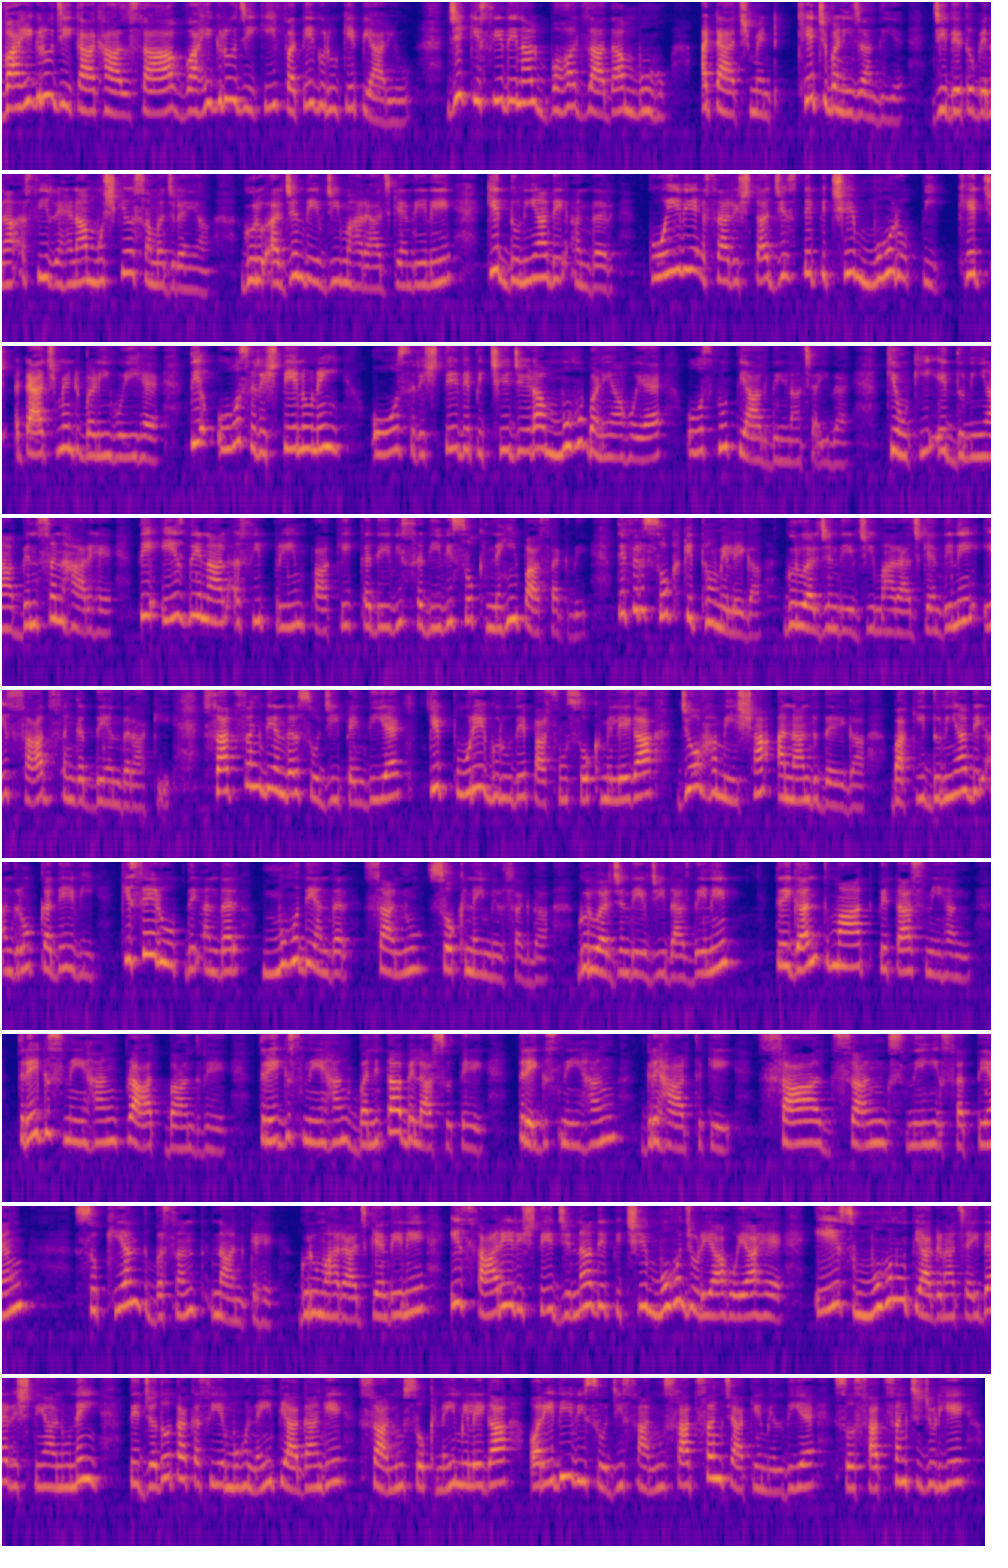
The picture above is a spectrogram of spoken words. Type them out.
ਵਾਹਿਗੁਰੂ ਜੀ ਕਾ ਖਾਲਸਾ, ਵਾਹਿਗੁਰੂ ਜੀ ਕੀ ਫਤਿਹ ਗੁਰੂ ਕੇ ਪਿਆਰਿਓ। ਜੇ ਕਿਸੇ ਦੇ ਨਾਲ ਬਹੁਤ ਜ਼ਿਆਦਾ ਮੋਹ ਅਟੈਚਮੈਂਟ ਖਿੱਚ ਬਣੀ ਜਾਂਦੀ ਹੈ, ਜਿਹਦੇ ਤੋਂ ਬਿਨਾ ਅਸੀਂ ਰਹਿਣਾ ਮੁਸ਼ਕਿਲ ਸਮਝ ਰਹੇ ਹਾਂ। ਗੁਰੂ ਅਰਜਨ ਦੇਵ ਜੀ ਮਹਾਰਾਜ ਕਹਿੰਦੇ ਨੇ ਕਿ ਦੁਨੀਆ ਦੇ ਅੰਦਰ ਕੋਈ ਵੀ ਐਸਾ ਰਿਸ਼ਤਾ ਜਿਸ ਦੇ ਪਿੱਛੇ ਮੋਹ ਰੂਪੀ, ਖਿੱਚ ਅਟੈਚਮੈਂਟ ਬਣੀ ਹੋਈ ਹੈ, ਤੇ ਉਸ ਰਿਸ਼ਤੇ ਨੂੰ ਨਹੀਂ ਉਸ ਰਿਸ਼ਤੇ ਦੇ ਪਿੱਛੇ ਜਿਹੜਾ ਮੋਹ ਬਣਿਆ ਹੋਇਆ ਹੈ ਉਸ ਨੂੰ ਤਿਆਗ ਦੇਣਾ ਚਾਹੀਦਾ ਹੈ। ਕਿਉਂਕਿ ਇਹ ਦੁਨੀਆ ਬਿਨਸਨਹਾਰ ਹੈ ਤੇ ਇਸ ਦੇ ਨਾਲ ਅਸੀਂ ਪ੍ਰੇਮ ਪਾ ਕੇ ਕਦੇ ਵੀ ਸਦੀ ਵੀ ਸੁੱਖ ਨਹੀਂ ਪਾ ਸਕਦੇ। ਤੇ ਫਿਰ ਸੁੱਖ ਕਿੱਥੋਂ ਮਿਲੇਗਾ? ਗੁਰੂ ਅਰਜਨ ਦੇਵ ਜੀ ਮਹਾਰਾਜ ਕਹਿੰਦੇ ਨੇ, ਇਹ ਸਾਧ ਸੰਗਤ ਦੇ ਅੰਦਰ ਆ ਕੇ। ਸਤਸੰਗ ਦੇ ਅੰਦਰ ਸੋਜੀ ਪੈਂਦੀ ਹੈ ਕਿ ਪੂਰੇ ਗੁਰੂ ਦੇ ਪਾਸੋਂ ਸੁੱਖ ਮਿਲੇਗਾ, ਜੋ ਹਮੇਸ਼ਾ ਆਨੰਦ ਦੇਵੇਗਾ। ਬਾਕੀ ਦੁਨੀਆ ਦੇ ਅੰਦਰੋਂ ਕਦੇ ਵੀ ਕਿਸੇ ਰੂਪ ਦੇ ਅੰਦਰ, ਮੋਹ ਦੇ ਅੰਦਰ ਸਾਨੂੰ ਸੁੱਖ ਨਹੀਂ ਮਿਲ ਸਕਦਾ। ਗੁਰੂ ਅਰਜਨ ਦੇਵ ਜੀ ਦੱਸਦੇ ਨੇ, ਤ੍ਰਿਗੰਤ ਮਾਤ ਪਿਤਾ ਸਨੇਹੰ, ਤ੍ਰਿਗ ਸਨੇਹੰ ਪ੍ਰਾਤ ਬਾਂਧਵੇ, ਤ੍ਰਿਗ ਸਨੇਹੰ ਬਨਿਤਾ ਬਿਲਾਸੁਤੇ, ਤ੍ਰਿਗ ਸਨੇਹੰ ਗ੍ਰਹਾਰਥ ਕੇ ਸਾਧ ਸੰਗ ਸਨੇਹ ਸਤਯੰ, ਸੁਖਿਯੰਤ ਬਸੰਤ ਨਾਨਕ ਹੈ ਗੁਰੂ ਮਹਾਰਾਜ ਕਹਿੰਦੇ ਨੇ, ਇਹ ਸਾਰੇ ਰਿਸ਼ਤੇ ਜਿਨ੍ਹਾਂ ਦੇ ਪਿੱਛੇ ਮੋਹ ਜੁੜਿਆ ਹੋਇਆ ਹੈ, ਇਸ ਮੋਹ ਨੂੰ ਤਿਆਗਣਾ ਚਾਹੀਦਾ ਹੈ, ਰਿਸ਼ਤਿਆਂ ਨੂੰ ਨਹੀਂ। ਤੇ ਜਦੋਂ ਤੱਕ ਅਸੀਂ ਇਹ ਮੋਹ ਨਹੀਂ ਤਿਆਗਾਂਗੇ, ਸਾਨੂੰ ਸੁੱਖ ਨਹੀਂ ਮਿਲੇਗਾ ਔਰ ਇਹਦੀ ਵੀ ਸੋਜੀ ਸਾਨੂੰ ਸਤਸੰਗ ਚ ਆ ਕੇ ਮਿਲਦੀ ਹੈ। ਸੋ ਸਤਸੰਗ ਚ ਜੁੜੀਏ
